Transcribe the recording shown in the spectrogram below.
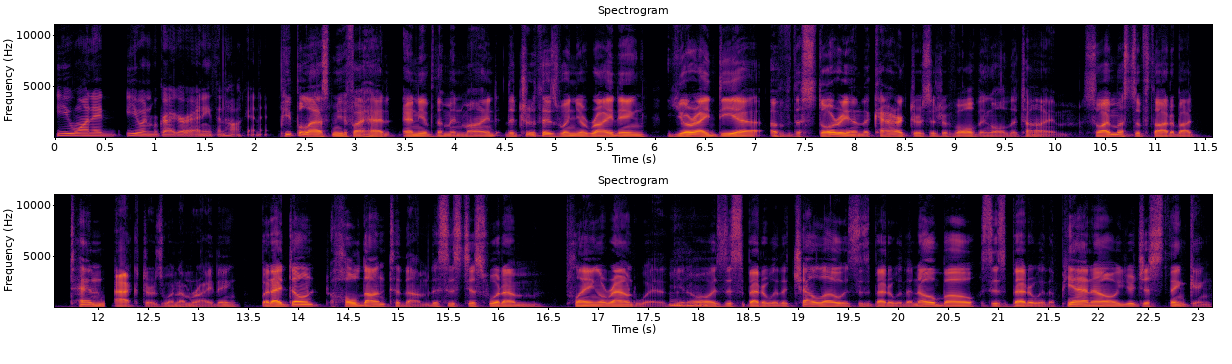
you wanted Ewan McGregor and Ethan Hawke in it? People ask me if I had any of them in mind. The truth is when you're writing, your idea of the story and the characters is evolving all the time. So I must have thought about 10 actors when I'm writing, but I don't hold on to them. This is just what I'm playing around with. Mm-hmm. You know, is this better with a cello? Is this better with an oboe? Is this better with a piano? You're just thinking.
